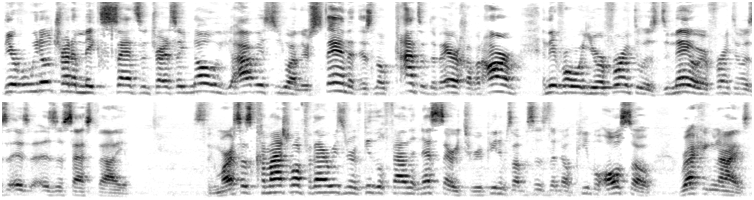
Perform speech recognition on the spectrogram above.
Therefore, we don't try to make sense and try to say, no, obviously you understand that there's no concept of erech of an arm, and therefore what you're referring to is dmei, or you're referring to as, as, as assessed value. So the Gemara says, Kamashma, for that reason, Rav Gidl found it necessary to repeat himself and says that no, people also recognize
